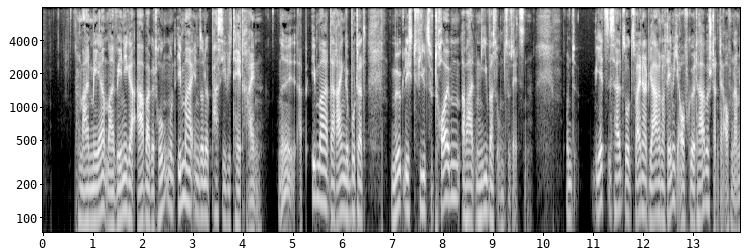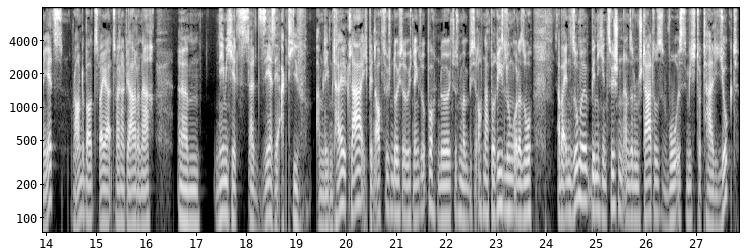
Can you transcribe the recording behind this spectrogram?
mal mehr, mal weniger, aber getrunken und immer in so eine Passivität rein. Ne, hab immer da reingebuttert, möglichst viel zu träumen, aber halt nie was umzusetzen. Und jetzt ist halt so zweieinhalb Jahre, nachdem ich aufgehört habe, stand der Aufnahme jetzt, roundabout zwei, zweieinhalb Jahre danach, ähm, nehme ich jetzt halt sehr, sehr aktiv am Leben teil. Klar, ich bin auch zwischendurch so, ich denke so, boah, nö, jetzt ist mal ein bisschen auch nach Berieselung oder so. Aber in Summe bin ich inzwischen an so einem Status, wo es mich total juckt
